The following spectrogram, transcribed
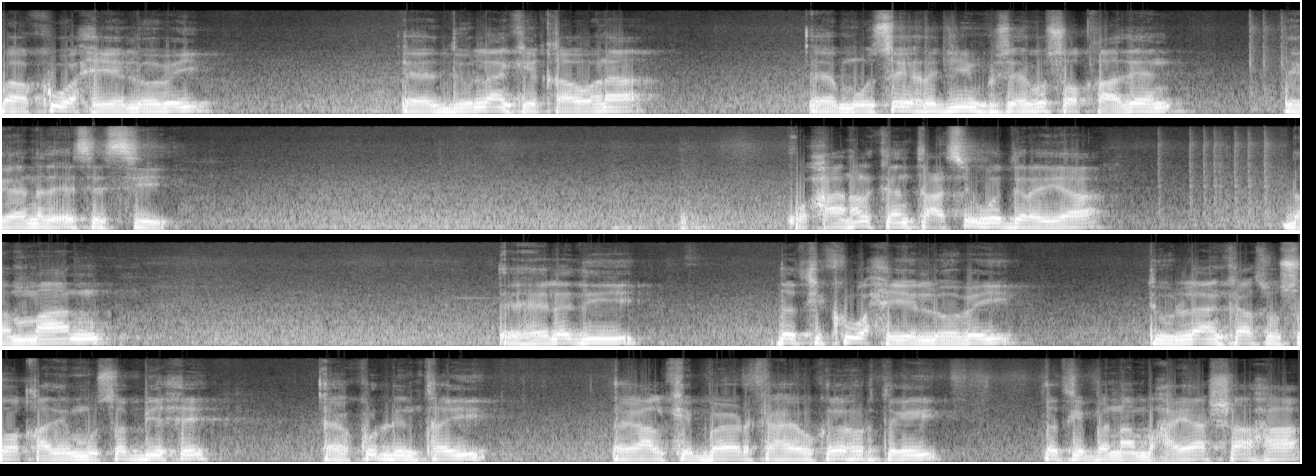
baa ku waxyeeloobay duulaankii qaawanaa muuse iyo rajiimkiisu ay ku soo qaadeen deegaanada s c. Waxaan halkan tacsi uga dirayaa dhammaan eheladii dadkii ku waxyeeloobay duulaankaas uu soo qaaday muuse biixi ee ku dhintay dagaalkii bayrhka ah ee uu kala hortegay dadkii bannaanbaxayaasha ahaa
